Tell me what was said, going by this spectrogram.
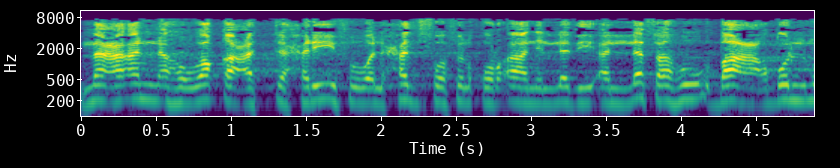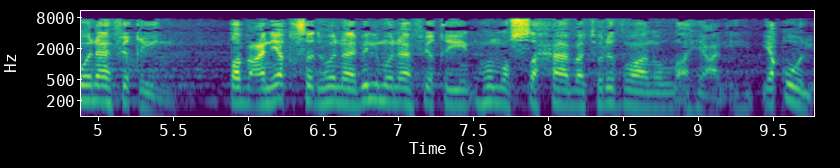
مع أنه وقع التحريف والحذف في القرآن الذي ألفه بعض المنافقين. طبعا يقصد هنا بالمنافقين هم الصحابة رضوان الله عليهم. يقول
